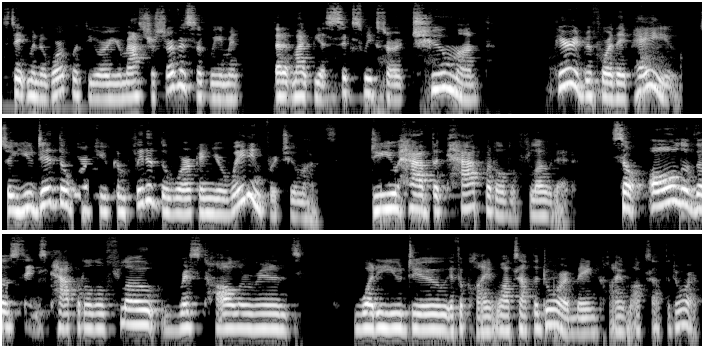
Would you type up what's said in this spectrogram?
statement of work with you or your master service agreement that it might be a six weeks or a two month period before they pay you. So you did the work, you completed the work, and you're waiting for two months. Do you have the capital to float it? So all of those things, capital to float, risk tolerance. What do you do if a client walks out the door, a main client walks out the door?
